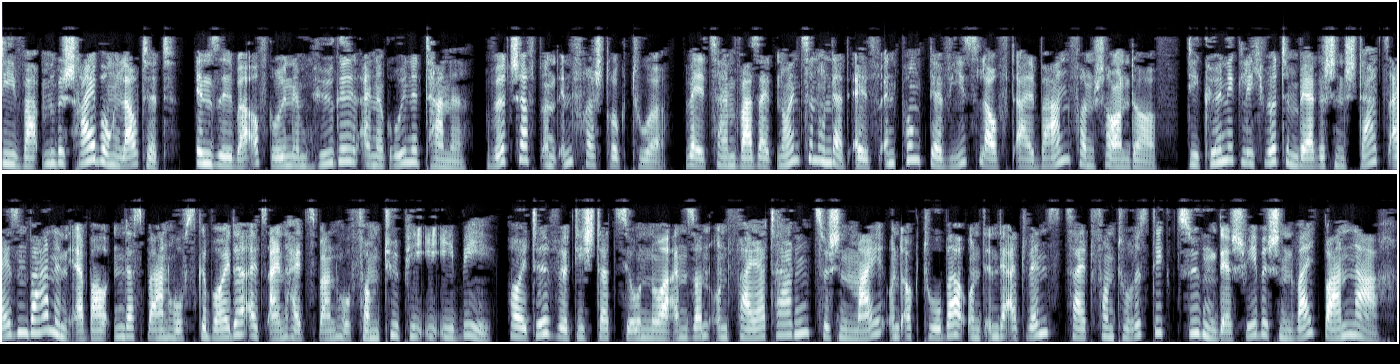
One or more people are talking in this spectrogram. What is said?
Die Wappenbeschreibung lautet in Silber auf grünem Hügel eine grüne Tanne. Wirtschaft und Infrastruktur. Welzheim war seit 1911 Endpunkt der Wieslautalbahn von Schorndorf. Die königlich-württembergischen Staatseisenbahnen erbauten das Bahnhofsgebäude als Einheitsbahnhof vom Typ IIB. Heute wird die Station nur an Sonn- und Feiertagen zwischen Mai und Oktober und in der Adventszeit von Touristikzügen der Schwäbischen Waldbahn nach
